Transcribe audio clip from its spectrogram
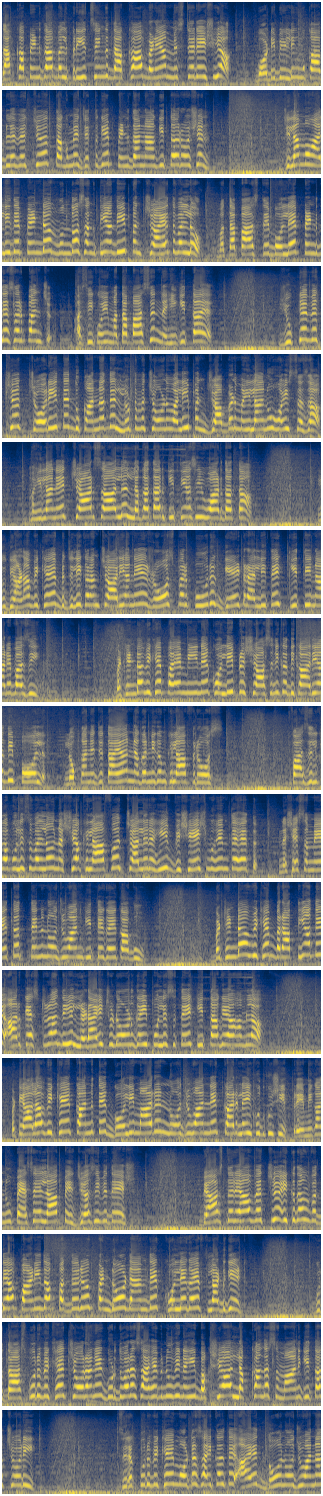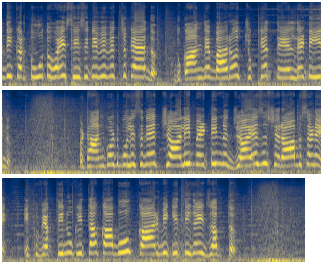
ਦਾਖਾ ਪਿੰਡ ਦਾ ਬਲਪ੍ਰੀਤ ਸਿੰਘ ਦਾਖਾ ਬਣਿਆ ਮਿਸਟਰ ਏਸ਼ੀਆ। ਬੋਡੀ ਬਿਲਡਿੰਗ ਮੁਕਾਬਲੇ ਵਿੱਚ ਤਗਮੇ ਜਿੱਤ ਕੇ ਪਿੰਡ ਦਾ ਨਾਂ ਕੀਤਾ ਰੋਸ਼ਨ। ਜ਼ਿਲ੍ਹਾ ਮੋਹਾਲੀ ਦੇ ਪਿੰਡ ਮੁੰਦੋ ਸੰਗਤੀਆਂ ਦੀ ਪੰਚਾਇਤ ਵੱਲੋਂ ਮਤਾ ਪਾਸ ਤੇ ਬੋਲੇ ਪਿੰਡ ਦੇ ਸਰਪੰਚ। ਅਸੀਂ ਕੋਈ ਮਤਾ ਪਾਸ ਨਹੀਂ ਕੀਤਾ ਹੈ। ਯੂਕੇ ਵਿੱਚ ਚੋਰੀ ਤੇ ਦੁਕਾਨਾਂ ਤੇ ਲੁੱਟ ਮਚਾਉਣ ਵਾਲੀ ਪੰਜਾਬਣ ਮਹਿਲਾ ਨੂੰ ਹੋਈ ਸਜ਼ਾ। ਮਹਿਲਾ ਨੇ 4 ਸਾਲ ਲਗਾਤਾਰ ਕੀਤੀਆਂ ਸੀ ਵਾਰਦਾਤਾਂ। ਲੁਧਿਆਣਾ ਵਿਖੇ ਬਿਜਲੀ ਕਰਮਚਾਰੀਆਂ ਨੇ ਰੋਸ ਭਰਪੂਰ ਗੇਟ ਰੈਲੀ ਤੇ ਕੀਤੀ ਨਾਅਰੇਬਾਜ਼ੀ। ਬਠਿੰਡਾ ਵਿਖੇ ਪਏ ਮੀਂਹ ਨੇ ਖੋਲੀ ਪ੍ਰਸ਼ਾਸਨਿਕ ਅਧਿਕਾਰੀਆਂ ਦੀ ਪੋਲ। ਲੋਕਾਂ ਨੇ ਜਤਾਇਆ ਨਗਰ ਨਿਗਮ ਖਿਲਾਫ ਰੋਸ। ਫਾਜ਼ਿਲਕਾ ਪੁਲਿਸ ਵੱਲੋਂ ਨਸ਼ਿਆਂ ਖਿਲਾਫ ਚੱਲ ਰਹੀ ਵਿਸ਼ੇਸ਼ ਮੁਹਿੰਮ ਤਹਿਤ ਨਸ਼ੇ ਸਮੇਤ ਤਿੰਨ ਨੌਜਵਾਨ ਕੀਤੇ ਗਏ ਕਾਬੂ। ਬਠਿੰਡਾ ਵਿਖੇ ਬਰਾਤੀਆਂ ਤੇ ਆਰਕੈਸਟਰਾਂ ਦੀ ਲੜਾਈ ਛੁਡਾਉਣ ਗਈ ਪੁਲਿਸ ਤੇ ਕੀਤਾ ਗਿਆ ਹਮਲਾ। ਪਟਿਆਲਾ ਵਿਖੇ ਕੰਨ ਤੇ ਗੋਲੀ ਮਾਰ ਨੌਜਵਾਨ ਨੇ ਕਰ ਲਈ ਖੁਦਕੁਸ਼ੀ। ਪ੍ਰੇਮਿਕਾ ਨੂੰ ਪੈਸੇ ਲਾ ਭੇਜਿਆ ਸੀ ਵਿਦੇਸ਼। ਬਿਆਸ ਦਰਿਆ ਵਿੱਚ ਇੱਕਦਮ ਵਧਿਆ ਪਾਣੀ ਦਾ ਪੱਧਰ ਪੰਡੋ ਡੈਮ ਦੇ ਖੋਲੇ ਗਏ ਫਲੱਡ ਗੇਟ। ਗੁਰਦਾਸਪੁਰ ਵਿਖੇ ਚੋਰਾਂ ਨੇ ਗੁਰਦੁਆਰਾ ਸਾਹਿਬ ਨੂੰ ਵੀ ਨਹੀਂ ਬਖਸ਼ਿਆ, ਲੱਖਾਂ ਦਾ ਸਮਾਨ ਕੀਤਾ ਚੋਰੀ। ਜ਼ੀਰਕਪੁਰ ਵਿਖੇ ਮੋਟਰਸਾਈਕਲ ਤੇ ਆਏ ਦੋ ਨੌਜਵਾਨਾਂ ਦੀ ਕਰਤੂਤ ਹੋਈ ਸੀਸੀਟੀਵੀ ਵਿੱਚ ਕੈਦ। ਦੁਕਾਨ ਦੇ ਬਾਹਰੋਂ ਚੁੱਕੇ ਤੇਲ ਦੇ ਟੀਨ। ਪਠਾਨਕੋਟ ਪੁਲਿਸ ਨੇ 40 ਪੇਟੀ ਨਜਾਇਜ਼ ਸ਼ਰਾਬ ਸਣੇ। ਇੱਕ ਵਿਅਕਤੀ ਨੂੰ ਕੀਤਾ ਕਾਬੂ, ਕਾਰ ਵੀ ਕੀਤੀ ਗਈ ਜ਼ਬਤ।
